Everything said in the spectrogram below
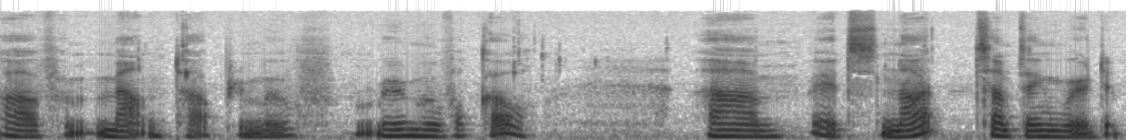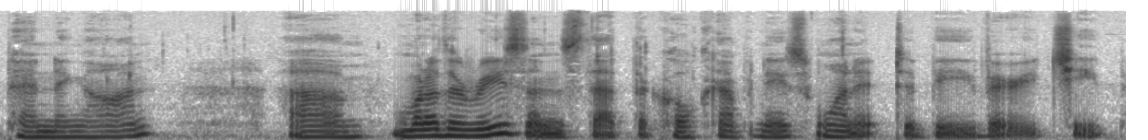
of mountaintop remove, removal coal. Um, it's not something we're depending on. Um, one of the reasons that the coal companies want it to be very cheap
